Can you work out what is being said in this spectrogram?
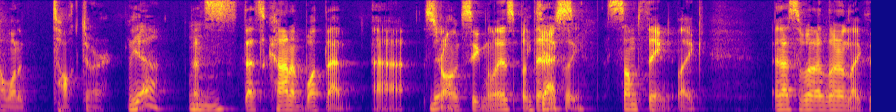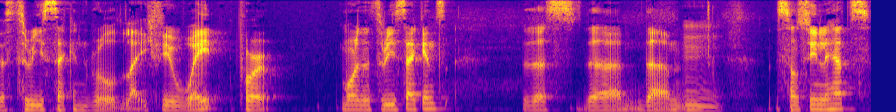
I want to talk to her. yeah. That's mm-hmm. that's kind of what that uh, strong Yeah. signal is. But Exactly. there's something like, and that's what I learned. Like the three second rule. Like if you wait for more than three seconds, this the the um, sannsynlighet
